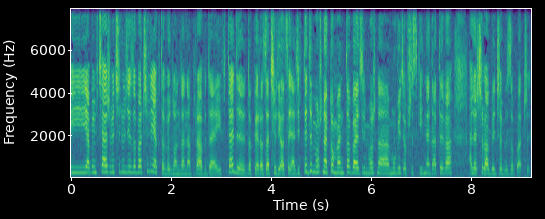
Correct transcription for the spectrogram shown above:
i ja bym chciała, żeby ci ludzie zobaczyli, jak to wygląda naprawdę i wtedy dopiero zaczęli oceniać. I wtedy można komentować i można mówić o wszystkich negatywach, ale trzeba być, żeby zobaczyć.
